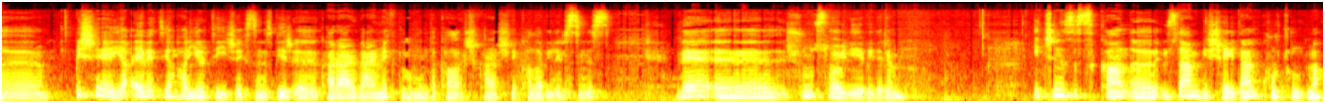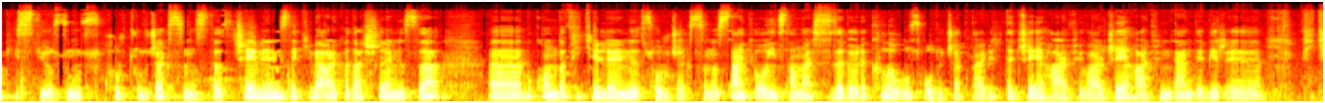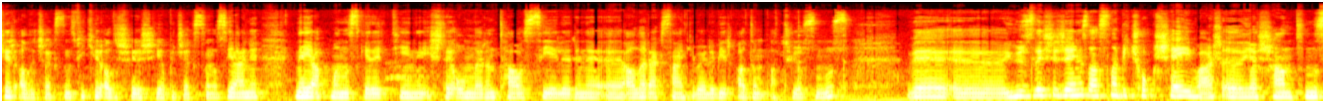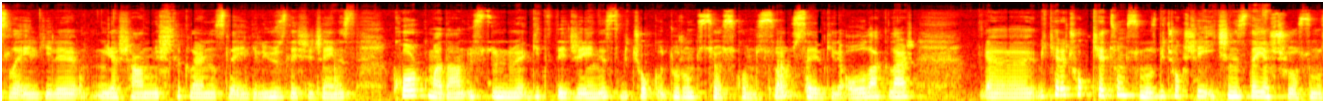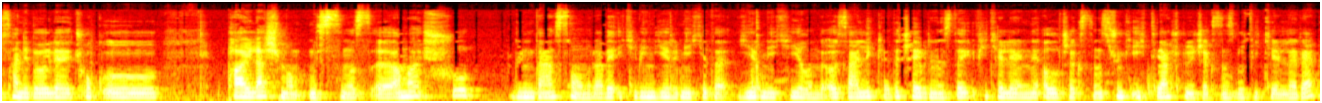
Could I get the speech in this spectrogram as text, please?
Bir şeye ya evet ya hayır diyeceksiniz. Bir karar vermek durumunda karşı karşıya kalabilirsiniz. Ve şunu söyleyebilirim. İçinizi sıkan, e, üzen bir şeyden kurtulmak istiyorsunuz. Kurtulacaksınız da. Çevrenizdeki ve arkadaşlarınıza e, bu konuda fikirlerini soracaksınız. Sanki o insanlar size böyle kılavuz olacaklar. Bir de C harfi var. C harfinden de bir e, fikir alacaksınız. Fikir alışverişi yapacaksınız. Yani ne yapmanız gerektiğini, işte onların tavsiyelerini alarak sanki böyle bir adım atıyorsunuz ve e, yüzleşeceğiniz aslında birçok şey var. E, yaşantınızla ilgili, yaşanmışlıklarınızla ilgili yüzleşeceğiniz, korkmadan üstünlüğe gideceğiniz birçok durum söz konusu sevgili oğlaklar. E, bir kere çok ketumsunuz, birçok şeyi içinizde yaşıyorsunuz. Hani böyle çok e, paylaşmamışsınız E, ama şu günden sonra ve 2022'de 22 yılında özellikle de çevrenizde fikirlerini alacaksınız. Çünkü ihtiyaç duyacaksınız bu fikirlere.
